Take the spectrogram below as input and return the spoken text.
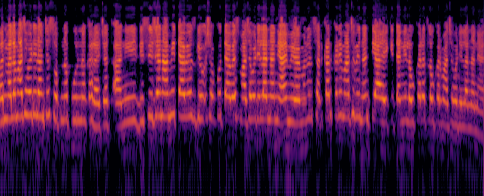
पण मला माझ्या वडिलांचे स्वप्न पूर्ण करायचे आणि डिसिजन आम्ही त्यावेळेस घेऊ शकू त्यावेळेस माझ्या वडिलांना न्याय मिळेल म्हणून सरकारकडे माझी विनंती आहे की त्यांनी लवकरात लवकर माझ्या वडिलांना न्याय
